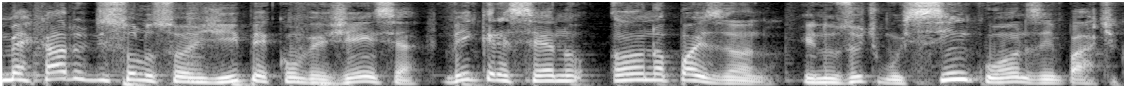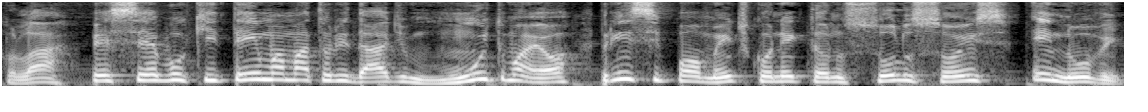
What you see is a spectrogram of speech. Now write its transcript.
O mercado de soluções de hiperconvergência vem crescendo ano após ano, e nos últimos cinco anos em particular, percebo que tem uma maturidade muito maior, principalmente conectando soluções em nuvem.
